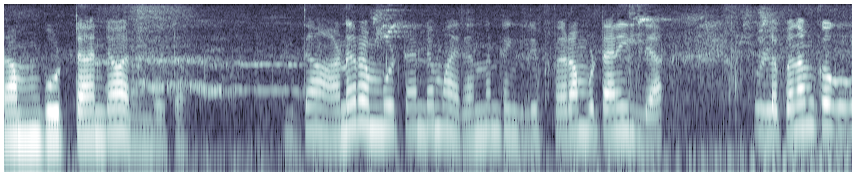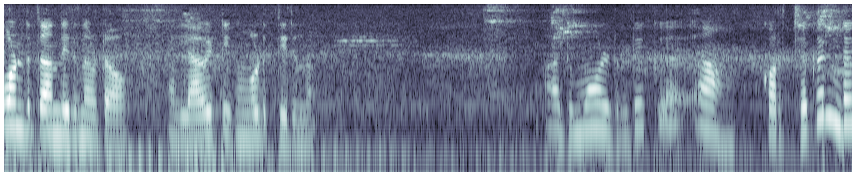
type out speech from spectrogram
റംബൂട്ടാന്റെ മരം കേട്ടോ ഇതാണ് റംബൂട്ടാന്റെ മരം എന്നുണ്ടെങ്കിൽ ഇപ്പം റംബൂട്ടാൻ ഇല്ല. ഉള്ളപ്പോൾ നമുക്കൊക്കെ കൊണ്ടു തന്നിരുന്നു കേട്ടോ എല്ലാ വീട്ടിലും കൊടുത്തിരുന്നു. അതും ഓൾറെഡി ഒക്കെ ആ കുറച്ചൊക്കെ ഉണ്ട്.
